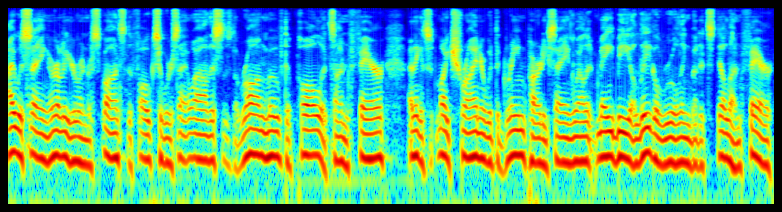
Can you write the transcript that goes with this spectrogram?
I was saying earlier in response to folks who were saying, well, this is the wrong move to pull. It's unfair. I think it's Mike Schreiner with the Green Party saying, well, it may be a legal ruling, but it's still unfair.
